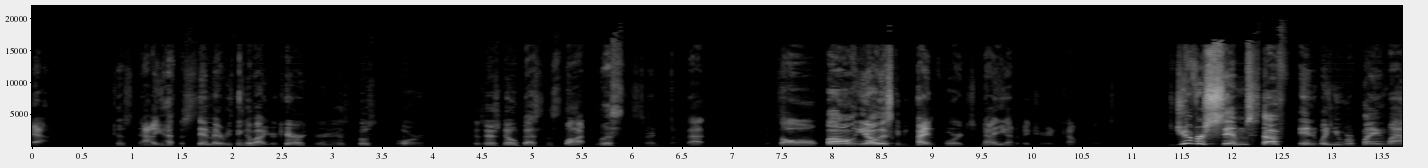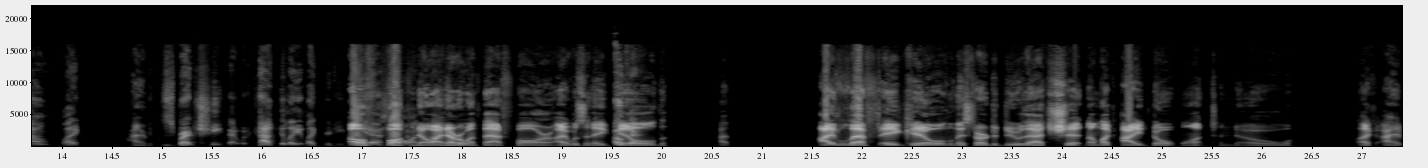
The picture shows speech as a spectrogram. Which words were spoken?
yeah, because now you have to sim everything about your character as opposed to before, because there's no best in slot lists or anything like that. It's all well, you know, this could be Titan Forge, so now you got to make sure you account for this. Did you ever sim stuff in when you were playing WoW, like I, spreadsheet that would calculate like your DPS? oh fuck no! I never went that far. I was in a Okay. guild. I, I left a guild when they started to do that shit, and I'm like, I don't want to know. Like I,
